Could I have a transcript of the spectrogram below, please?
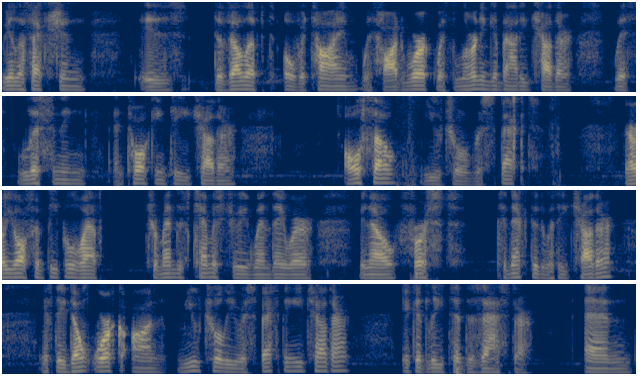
Real affection is developed over time with hard work, with learning about each other, with listening and talking to each other. Also, mutual respect. Very often, people who have tremendous chemistry when they were, you know, first connected with each other, if they don't work on mutually respecting each other, it could lead to disaster. And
